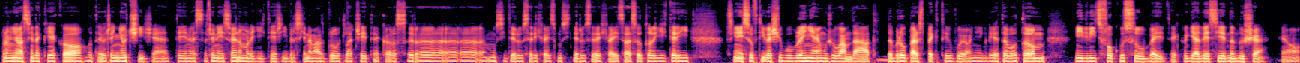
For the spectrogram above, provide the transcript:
pro mě vlastně taky jako otevření očí, že ty investoři nejsou jenom lidi, kteří prostě na vás budou tlačit, jako roz, uh, uh, musíte růst rychleji, musíte růst rychleji, ale jsou to lidi, kteří vlastně nejsou v té vaší bublině a můžou vám dát dobrou perspektivu. Jo. Někdy je to o tom mít víc fokusu, být, jako dělat věci jednoduše. Jo.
